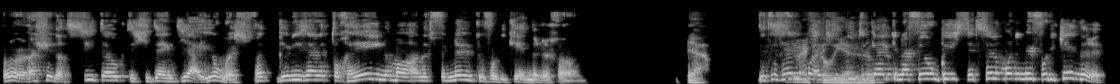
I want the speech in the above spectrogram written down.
broer, als je dat ziet ook, dat je denkt... Ja, jongens, wat, jullie zijn het toch helemaal aan het verneuken voor die kinderen gewoon. Ja. Dit is helemaal... Te zo. kijken naar filmpjes. Dit is helemaal niet meer voor die kinderen.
